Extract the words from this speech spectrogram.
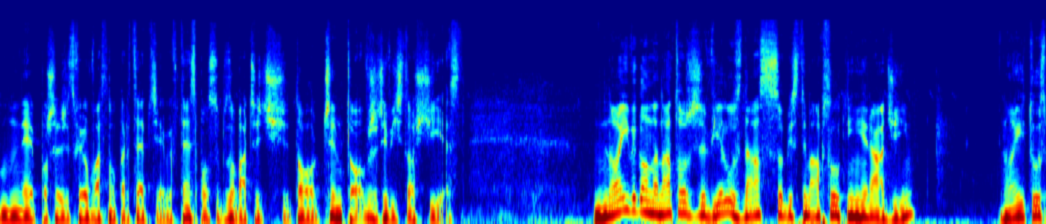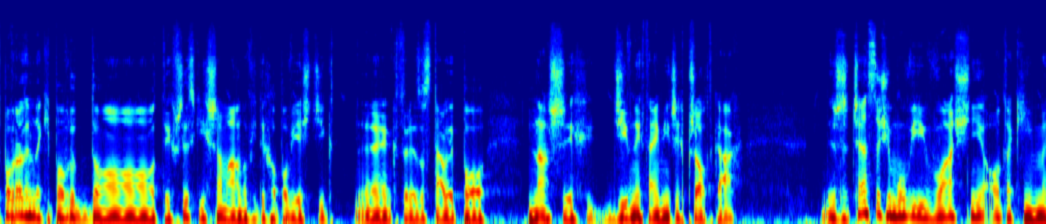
mm, poszerzyć swoją własną percepcję, jakby w ten sposób zobaczyć to, czym to w rzeczywistości jest. No i wygląda na to, że wielu z nas sobie z tym absolutnie nie radzi. No i tu z powrotem taki powrót do tych wszystkich szamanów i tych opowieści, e, które zostały po naszych dziwnych, tajemniczych przodkach, że często się mówi właśnie o takim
